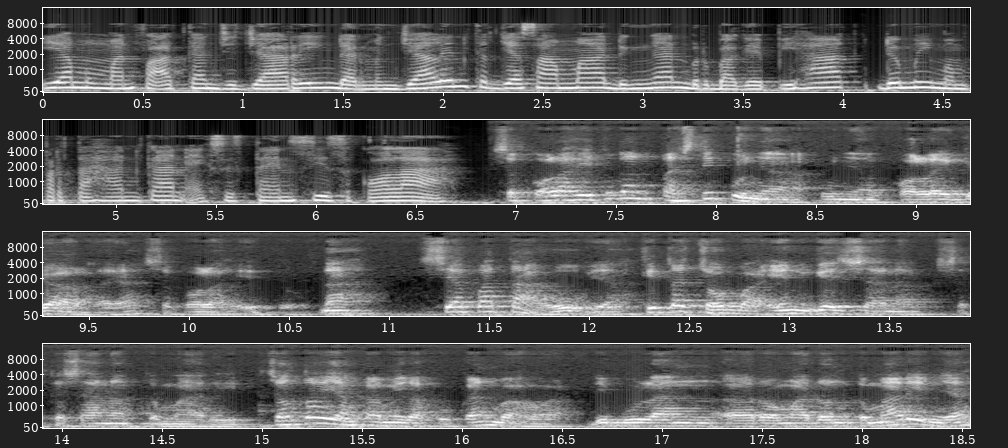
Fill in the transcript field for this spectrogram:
Ia memanfaatkan jejaring dan menjalin kerjasama dengan berbagai pihak demi mempertahankan eksistensi sekolah. Sekolah itu kan pasti punya punya kolega ya sekolah itu. Nah siapa tahu ya kita coba engage sana ke sana kemari. Contoh yang kami lakukan bahwa di bulan uh, Ramadan kemarin ya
